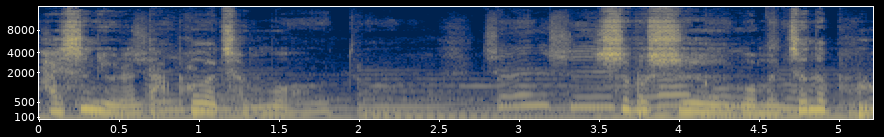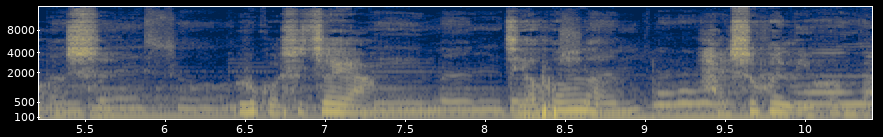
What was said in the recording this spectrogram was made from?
还是女人打破了沉默：“是不是我们真的不合适？如果是这样，结婚了还是会离婚吧？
